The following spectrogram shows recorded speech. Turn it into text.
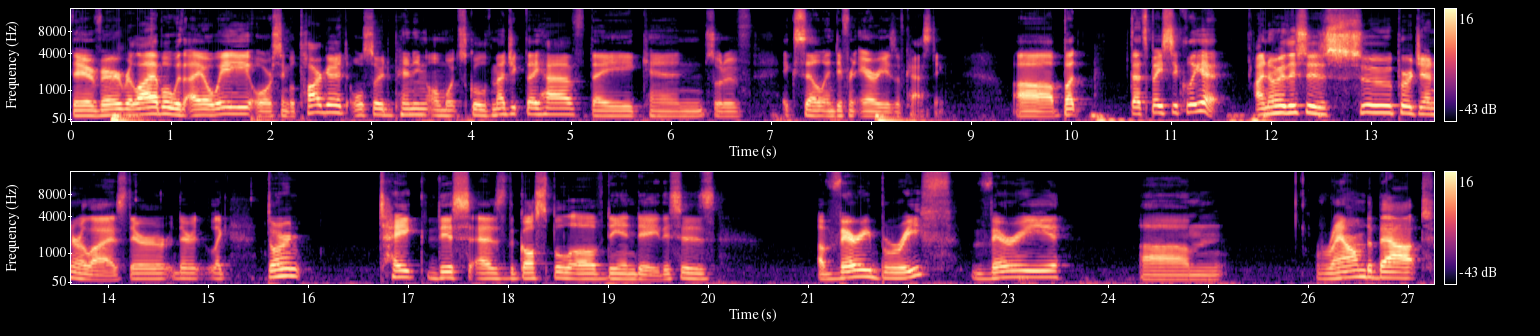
They're very reliable with AoE or single target. Also, depending on what school of magic they have, they can sort of excel in different areas of casting. Uh, but that's basically it. I know this is super generalized. They're they're like don't take this as the gospel of D&D. This is a very brief, very um, roundabout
